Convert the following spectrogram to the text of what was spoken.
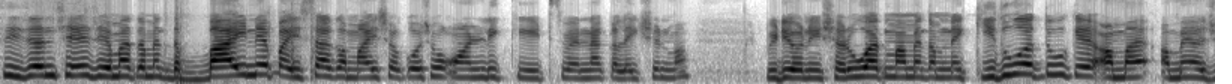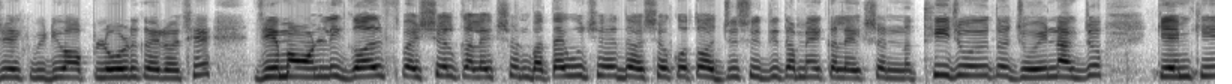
સિઝન છે જેમાં તમે દબાઈને પૈસા કમાઈ શકો છો ઓનલી કિડ્સ વેરના કલેક્શનમાં વિડીયોની શરૂઆતમાં મેં તમને કીધું હતું કે અમે અમે હજુ એક વીડિયો અપલોડ કર્યો છે, જેમાં ઓનલી ગર્લ સ્પેશિયલ કલેક્શન બતાવ્યું છે. દર્શકો તો હજુ સુધી તમે કલેક્શન નથી જોયું, તો જોઈ નાખજો. કેમ કે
